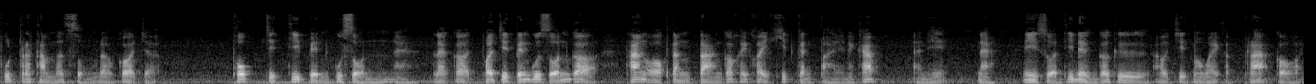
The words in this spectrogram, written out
พุทธพระธรรมพระสงฆ์เราก็จะพบจิตที่เป็นกุศลนะแล้วก็พอจิตเป็นกุศลก็ทางออกต่างๆ ก็ค่อยๆคคิดกันไปนะครับ อันนี้นะนี่ส่วนที่หนึ่งก็คือเอาจิตมาไว้กับพระก่อน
